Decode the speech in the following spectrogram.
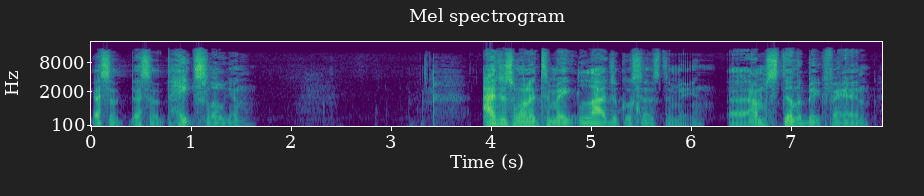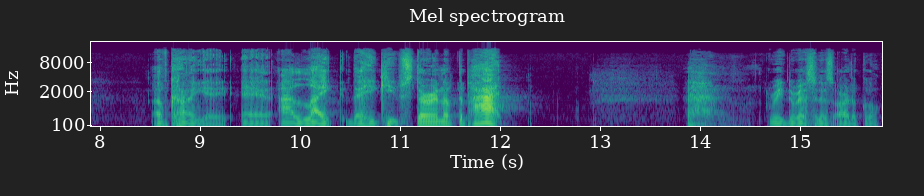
That's a that's a hate slogan. I just wanted to make logical sense to me. Uh, I'm still a big fan of Kanye, and I like that he keeps stirring up the pot. Read the rest of this article.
